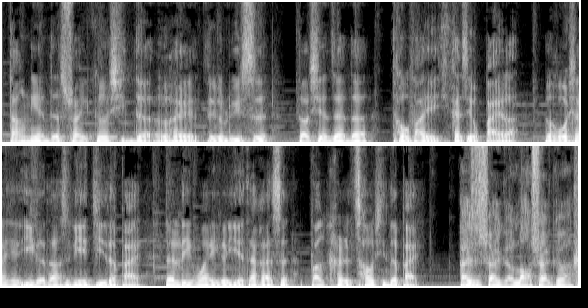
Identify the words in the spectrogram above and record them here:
当年的帅哥型的 OK 这个律师，到现在呢，头发也开始有白了。我相信一个当时年纪的白，那另外一个也大概是帮客人操心的白，还是帅哥，老帅哥，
